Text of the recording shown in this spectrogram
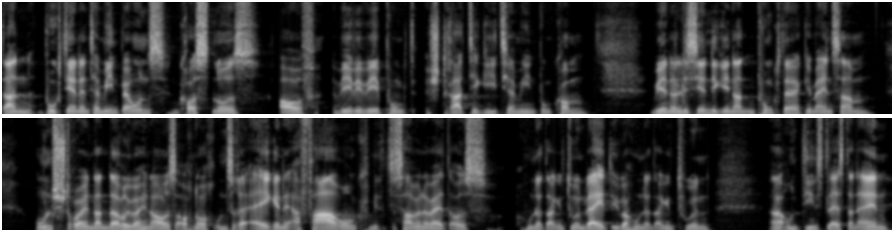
dann buch dir einen Termin bei uns, kostenlos, auf www.strategietermin.com. Wir analysieren die genannten Punkte gemeinsam und streuen dann darüber hinaus auch noch unsere eigene Erfahrung mit der Zusammenarbeit aus 100 Agenturen, weit über 100 Agenturen äh, und Dienstleistern ein.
